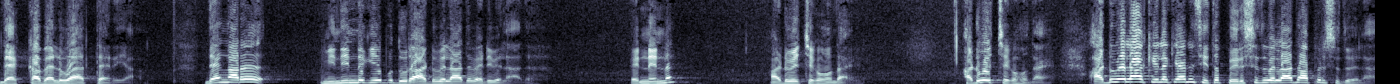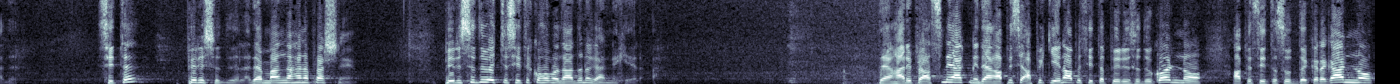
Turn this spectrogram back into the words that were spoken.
දැක්කා බැලුවා අත්හැරියා. දැන් අර විඳින්න ගියපු දුර අඩු වෙලාද වැඩි වෙලාද? එන්න එන්න අඩු වෙච්ච එක හොඳයි. අඩු වෙච්ච එක හොඳයි. අඩු වෙලා කියලා කියන්නේ සිත පිරිසිදු වෙලාද අපිරිසිදු වෙලාද? සිත පිරිසිදු වෙලා. දැන් මං අහන ප්‍රශ්නය. පිරිසිදු වෙච්ච සිත කොහොමද අඳුනගන්නේ කියලා. දැන් හරි ප්‍රශ්නයක් නේ දැන් අපි අපි කියන අපි සිත පිරිසිදු කරනවා අපි සිත සුද්ධ කරගන්නවා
